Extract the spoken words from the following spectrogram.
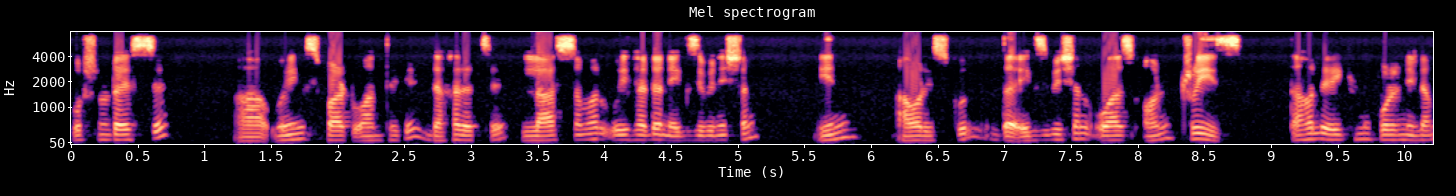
প্রশ্নটা এসছে। উইংস পার্ট ওয়ান থেকে দেখা যাচ্ছে last summer we had an exhibition in our school the exhibition was on trees তাহলে এইখানে পড়ে নিলাম।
